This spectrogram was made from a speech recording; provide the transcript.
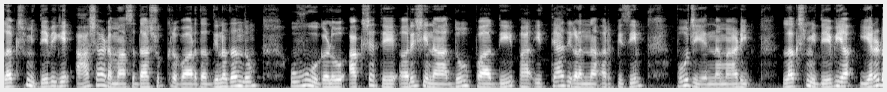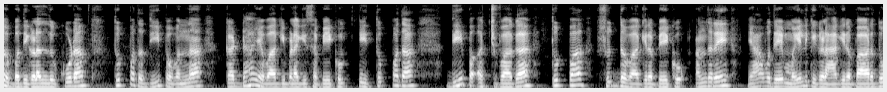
ಲಕ್ಷ್ಮೀ ದೇವಿಗೆ ಆಷಾಢ ಮಾಸದ ಶುಕ್ರವಾರದ ದಿನದಂದು ಹೂವುಗಳು, ಅಕ್ಷತೆ, ಅರಿಶಿನ, ಧೂಪ, ದೀಪ ಇತ್ಯಾದಿಗಳನ್ನು ಅರ್ಪಿಸಿ ಪೂಜೆಯನ್ನು ಮಾಡಿ. ಲಕ್ಷ್ಮೀ ದೇವಿಯ ಎರಡು ಬದಿಗಳಲ್ಲೂ ಕೂಡ ತುಪ್ಪದ ದೀಪವನ್ನು ಕಡ್ಡಾಯವಾಗಿ ಬೆಳಗಿಸಬೇಕು. ಈ ತುಪ್ಪದ ದೀಪ ಹಚ್ಚುವಾಗ ತುಪ್ಪ ಶುದ್ಧವಾಗಿರಬೇಕು. ಅಂದರೆ ಯಾವುದೇ ಮೈಲಿಗೆಗಳಾಗಿರಬಾರದು.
